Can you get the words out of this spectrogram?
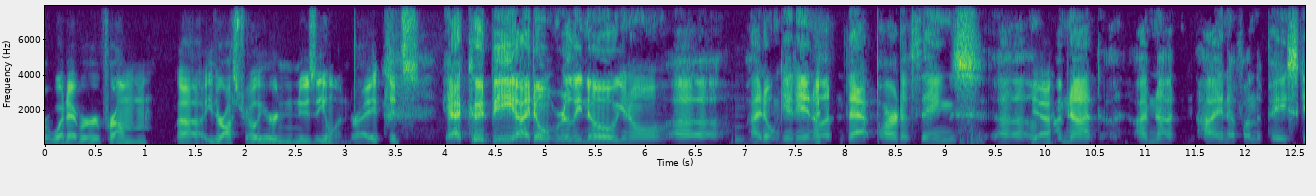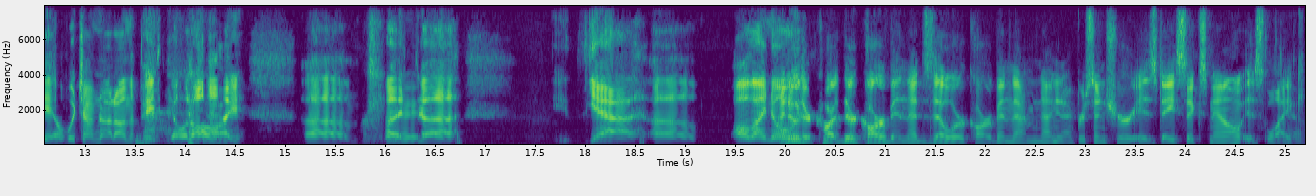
or whatever from uh, either Australia or New Zealand, right? It's yeah, it could be. I don't really know. You know, uh. I don't get in on that part of things. Uh, Yeah. I'm not. I'm not high enough on the pay scale, which I'm not on the pay scale at all. I, um, but Right. uh, yeah. All I know, I know their car their carbon that Zeller carbon that I'm 99 percent sure is day six now is like yeah,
